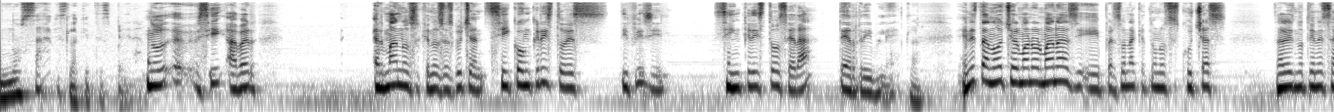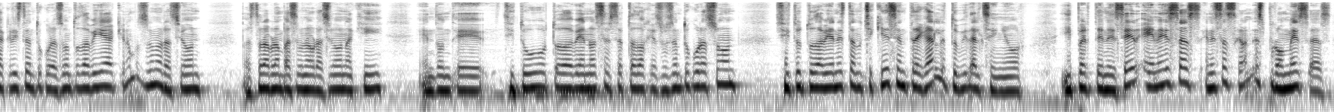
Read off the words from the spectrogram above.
no sabes la que te espera. No, eh, sí, a ver, hermanos que nos escuchan, si con Cristo es difícil, sin Cristo será terrible. En esta noche, hermano, hermanas y persona que tú nos escuchas, tal vez no tienes a Cristo en tu corazón todavía, queremos hacer una oración. Pastor Abraham va a hacer una oración aquí, en donde si tú todavía no has aceptado a Jesús en tu corazón, si tú todavía en esta noche quieres entregarle tu vida al Señor y pertenecer en esas, en esas grandes promesas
